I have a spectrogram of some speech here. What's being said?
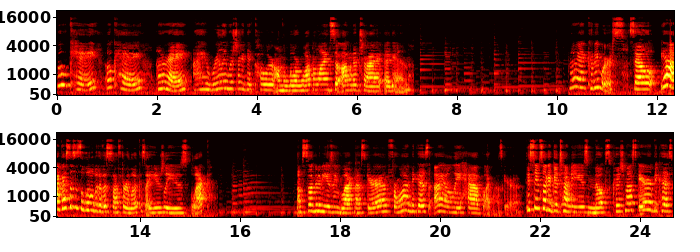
Okay, okay. All right, I really wish I could get color on the lower waterline, so I'm gonna try again. All right, could be worse. So yeah, I guess this is a little bit of a softer look because I usually use black I'm still gonna be using black mascara for one because I only have black mascara. This seems like a good time to use Milk's Kush Mascara because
